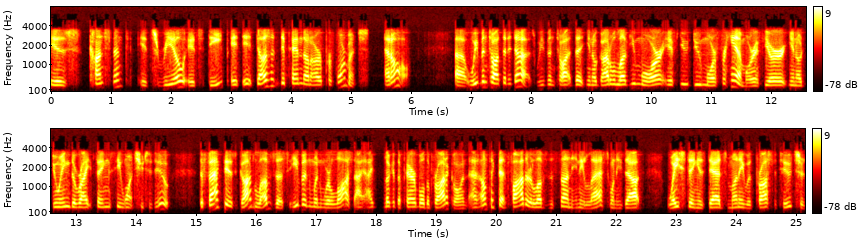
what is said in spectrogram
is constant, it's real, it's deep. It, it doesn't depend on our performance at all. Uh, we've been taught that it does. We've been taught that you know God will love you more if you do more for Him, or if you're you know doing the right things He wants you to do. The fact is, God loves us even when we're lost. I, I look at the parable of the prodigal, and I don't think that father loves the son any less when he's out wasting his dad's money with prostitutes and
